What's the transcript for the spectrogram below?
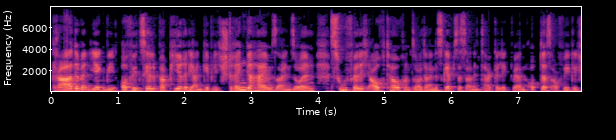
gerade wenn irgendwie offizielle Papiere, die angeblich streng geheim sein sollen, zufällig auftauchen, sollte eine Skepsis an den Tag gelegt werden, ob das auch wirklich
